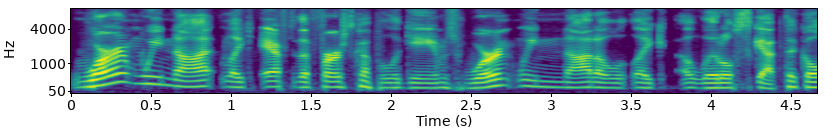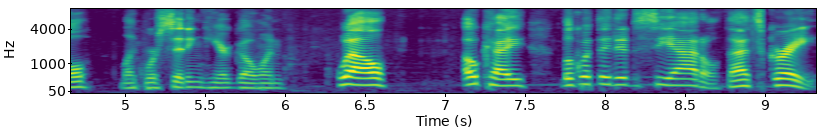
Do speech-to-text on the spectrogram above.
weren't we not like after the first couple of games weren't we not a, like a little skeptical? Like we're sitting here going well okay look what they did to seattle. That's great.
